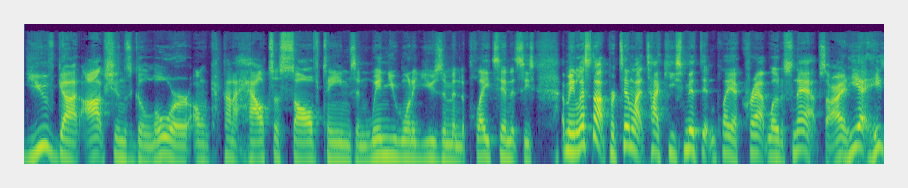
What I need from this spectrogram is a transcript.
you've got options galore on kind of how to solve teams and when you want to use them and the play tendencies. I mean, let's not pretend like Tyke Smith didn't play a crap load of snaps. All right, he he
